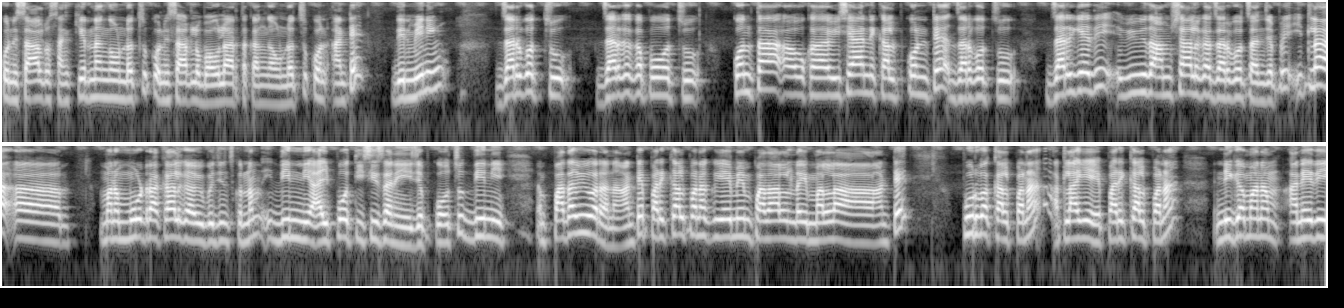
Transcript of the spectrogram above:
కొన్నిసార్లు సంకీర్ణంగా ఉండొచ్చు కొన్నిసార్లు బహుళార్థకంగా ఉండొచ్చు. కొన్ని అంటే దీని మీనింగ్ జరగచ్చు జరగకపోవచ్చు. కొంత ఒక విషయాన్ని కలుపుకుంటే జరగవచ్చు జరిగేది వివిధ అంశాలుగా జరగవచ్చు అని చెప్పి ఇట్లా మనం మూడు రకాలుగా విభజించుకున్నాం. దీన్ని ఐపోథీసిస్ అని చెప్పుకోవచ్చు. దీన్ని పద వివరణ అంటే పరికల్పనకు ఏమేమి పదాలు ఉన్నాయి మళ్ళా అంటే పూర్వకల్పన అట్లాగే పరికల్పన నిగమనం అనేది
